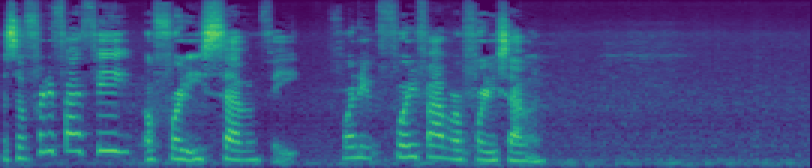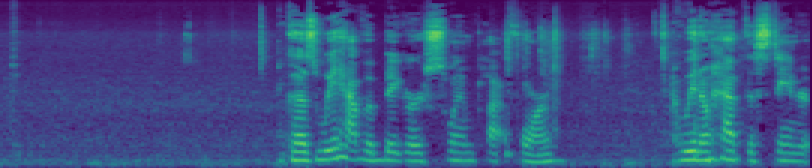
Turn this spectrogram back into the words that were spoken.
Is it 45 feet or 47 feet? 40, 45 or 47? Because we have a bigger swim platform. We don't have the standard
